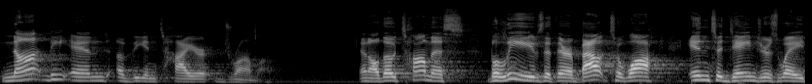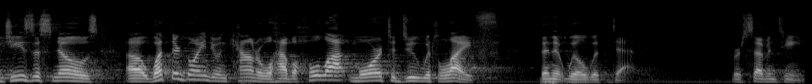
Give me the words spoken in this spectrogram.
not the end of the entire drama. And although Thomas believes that they're about to walk into danger's way, Jesus knows uh, what they're going to encounter will have a whole lot more to do with life than it will with death. Verse 17.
